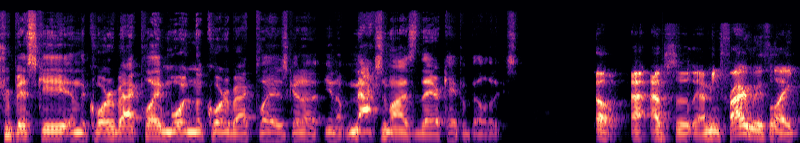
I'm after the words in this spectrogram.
Trubisky and the quarterback play more than the quarterback play is going to, you know, maximize their capabilities. Oh, absolutely. I mean, Freiermuth, like,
